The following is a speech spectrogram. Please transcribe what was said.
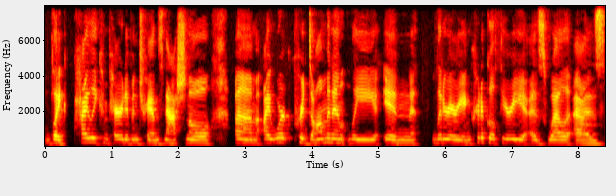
like highly comparative and transnational. Um, I work predominantly in literary and critical theory, as well as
